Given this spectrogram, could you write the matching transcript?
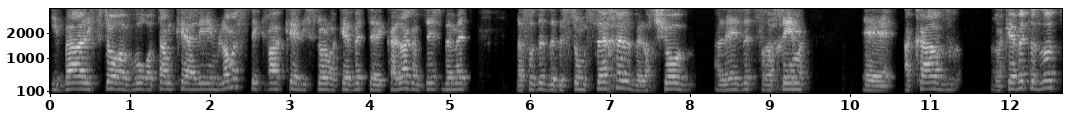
היא באה לפתור עבור אותם קהלים, לא מספיק רק לסלול רכבת קלה, גם צריך באמת לעשות את זה בשום שכל ולחשוב על איזה צרכים הקו רכבת הזאת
